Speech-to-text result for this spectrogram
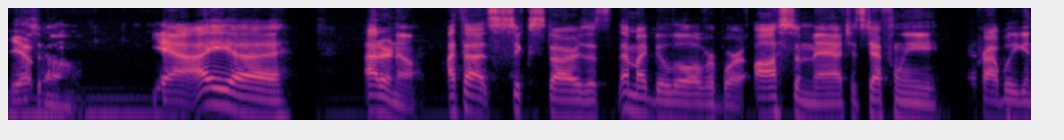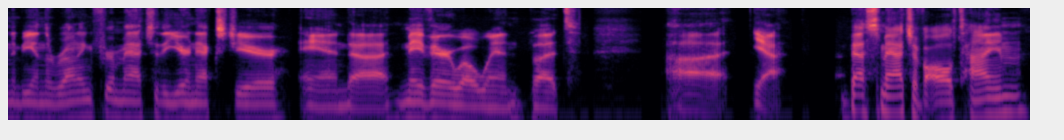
Yep. So yeah, I uh I don't know. I thought six stars, that's, that might be a little overboard. Awesome match. It's definitely probably going to be in the running for match of the year next year and uh may very well win. But uh yeah. Best match of all time.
